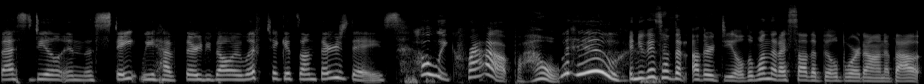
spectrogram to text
best deal in the state, we have $30 lift tickets on Thursdays. Holy crap. wow. Woohoo! And you guys have that other deal, the one that I saw the billboard on about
